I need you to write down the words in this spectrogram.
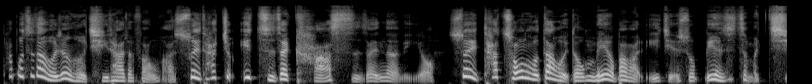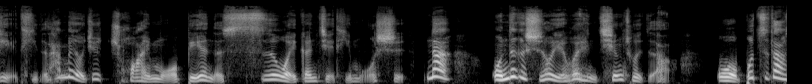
他不知道有任何其他的方法，所以他就一直在卡死在那里哦，所以他从头到尾都没有办法理解说别人是怎么解题的，他没有去揣摩别人的思维跟解题模式。那我那个时候也会很清楚知道，我不知道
